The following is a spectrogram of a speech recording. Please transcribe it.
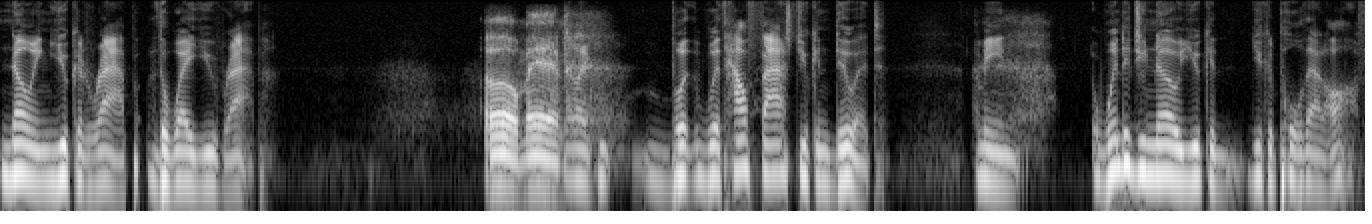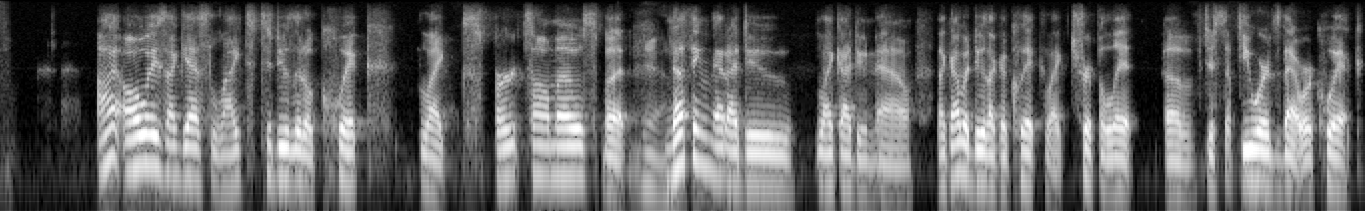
knowing you could rap the way you rap? Oh man. Like, but with how fast you can do it. I mean, when did you know you could you could pull that off? I always, I guess, liked to do little quick, like spurts almost, but Yeah. nothing that I do like I do now. Like I would do like a quick, like triplet of just a few words that were quick.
